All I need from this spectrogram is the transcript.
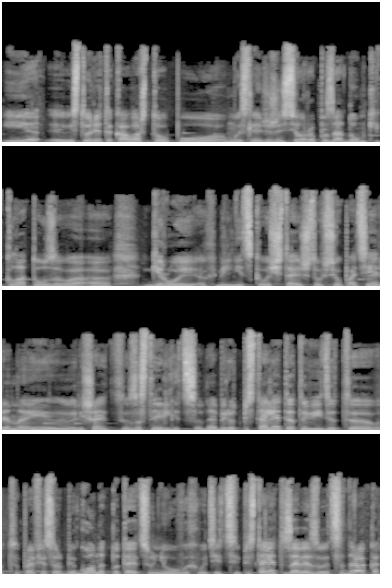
И э, история такова, что по мысли режиссера, по задумке Колотозова, э, герой Хмельницкого считает, что все потеряно и решает застрелиться. Да, берет пистолет, это видит э, вот, профессор Бегонок, пытается у него выхватить пистолет, завязывается драка,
